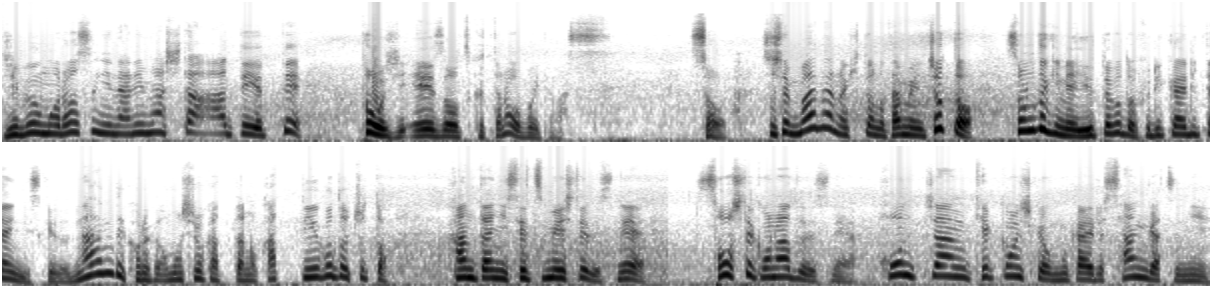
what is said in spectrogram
自分もロスになりましたって言って当時映像を作ったのを覚えてます。そう。そしてまだの人のためにちょっとその時ね言ったことを振り返りたいんですけどなんでこれが面白かったのかっていうことをちょっと簡単に説明してですねそしてこの後ですね本ちゃん結婚式を迎える3月に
